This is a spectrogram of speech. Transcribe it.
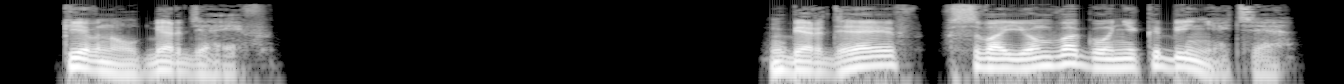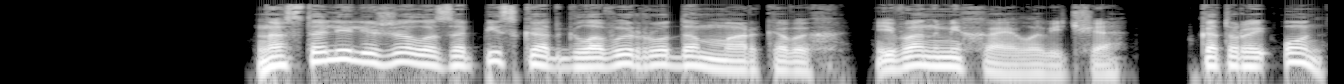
— кивнул Бердяев. Бердяев в своем вагоне-кабинете. На столе лежала записка от главы рода Марковых, Ивана Михайловича, в которой он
